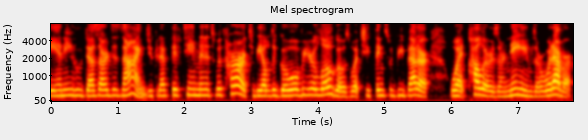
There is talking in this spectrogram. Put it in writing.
Annie, who does our designs. You could have 15 minutes with her to be able to go over your logos, what she thinks would be better, what colors or names or whatever.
